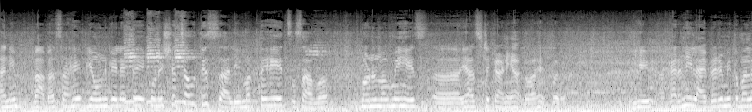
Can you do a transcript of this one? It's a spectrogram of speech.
आणि बाबासाहेब येऊन गेले ते एकोणीसशे चौतीस साली मग ते हेच असावं. म्हणून मग मी हेच ह्याच ठिकाणी आलो आहे परत. हे कारण ही लायब्ररी मी तुम्हाला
